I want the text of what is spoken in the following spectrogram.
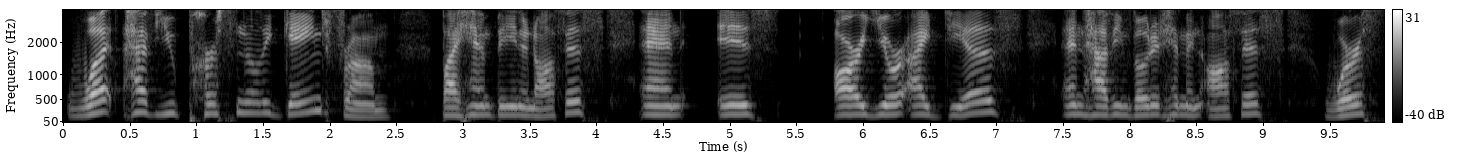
What have you personally gained from by him being in office, and is are your ideas and having voted him in office worth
